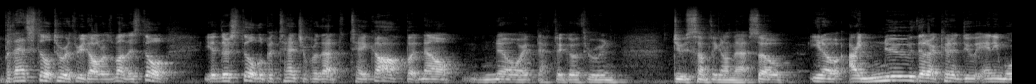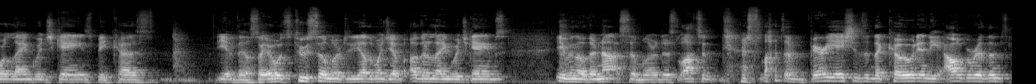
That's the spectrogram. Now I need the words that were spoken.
but that's still two or three dollars a month. It's still there's still the potential for that to take off, but now no, I have to go through and do something on that. So you know, I knew that I couldn't do any more language games because you know, they'll say, oh, it's too similar to the other ones. You have other language games even though they're not similar. There's lots of there's lots of variations in the code and the algorithms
